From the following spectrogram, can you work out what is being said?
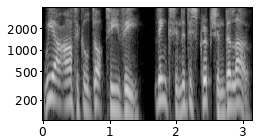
We are RTCL.TV, links in the description below.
